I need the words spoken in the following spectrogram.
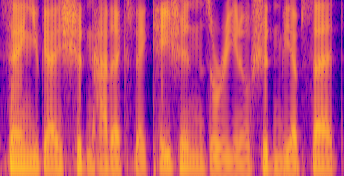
saying you guys shouldn't have expectations or, you know, shouldn't be upset.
